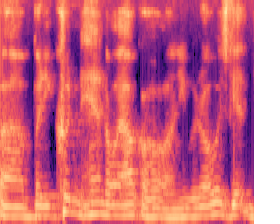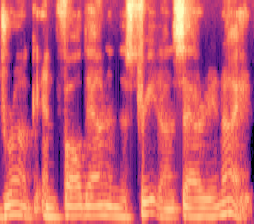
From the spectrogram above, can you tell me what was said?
uh, but he couldn't handle alcohol and he would always get drunk and fall down in the street on Saturday night.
